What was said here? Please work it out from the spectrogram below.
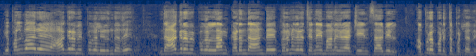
இங்கே பல்வேறு ஆக்கிரமிப்புகள் இருந்தது. இந்த ஆக்கிரமிப்புகள் எல்லாம் கடந்த ஆண்டு பெருநகர சென்னை மாநகராட்சியின் சார்பில் அப்புறப்படுத்தப்பட்டது.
